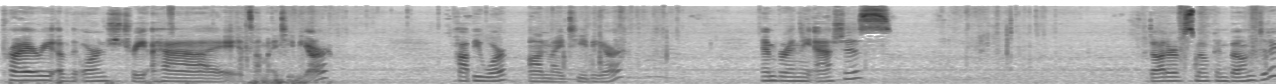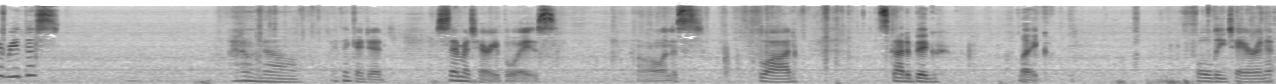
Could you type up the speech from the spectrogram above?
Priory of the Orange Tree. Hi, it's on my TBR. Poppy War on my TBR. Ember in the Ashes. Daughter of Smoke and Bone. Did I read this? I don't know. I think I did. Cemetery Boys. Oh, and it's flawed. It's got a big, like, foldy tear in it.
